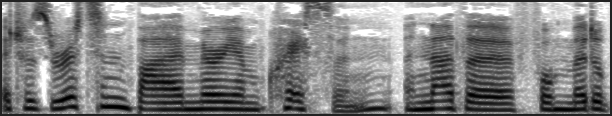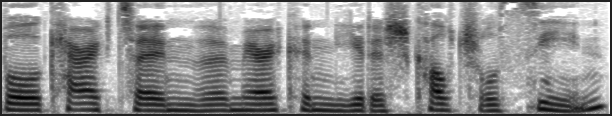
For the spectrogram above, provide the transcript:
It was written by Miriam Kressyn, another formidable character in the American Yiddish cultural scene,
